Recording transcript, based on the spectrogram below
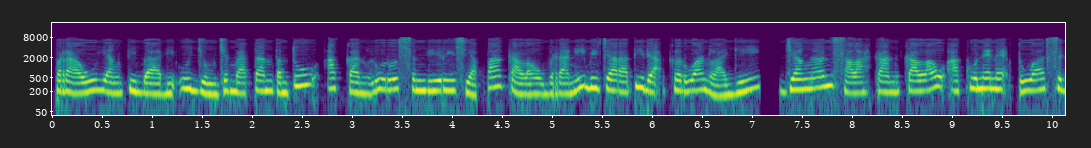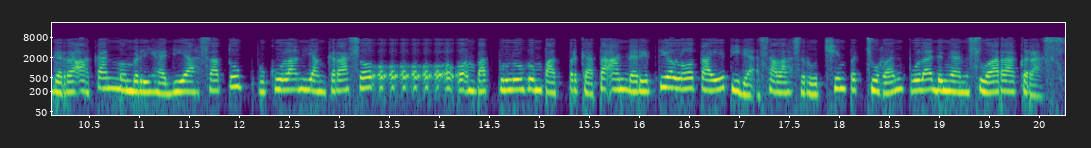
Perahu yang tiba di ujung jembatan tentu akan lurus sendiri. Siapa kalau berani bicara tidak keruan lagi, jangan salahkan kalau aku nenek tua segera akan memberi hadiah satu pukulan yang keras oh, oh, oh, oh, oh 44 perkataan dari Tiolo Tai tidak salah serut Cuan pula dengan suara keras.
